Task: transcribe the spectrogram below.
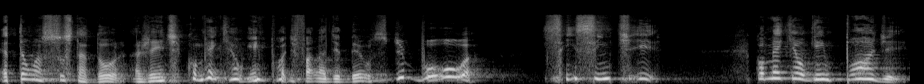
É tão assustador a gente, como é que alguém pode falar de Deus de boa, sem sentir? Como é que alguém pode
